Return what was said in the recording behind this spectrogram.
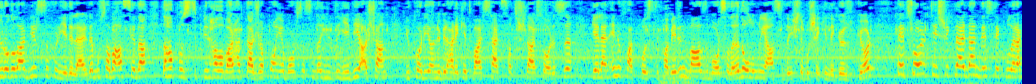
Euro dolar 1.07'lerde. Bu sabah Asya'da daha pozitif bir hava var. Hatta Japonya borsasında %7'yi aşan yukarı yönlü bir hareket var. Sert satışlar sonrası gelen en ufak pozitif haberin bazı borsalara da olumlu yansıdığı işte bu şekilde gözüküyor. Petrol teşviklerden destek bularak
